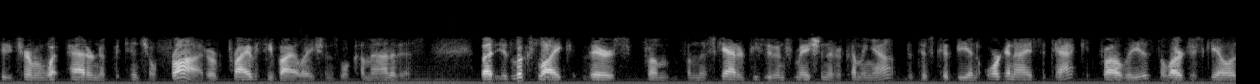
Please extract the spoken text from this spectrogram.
to determine what pattern of potential fraud or privacy violations will come out of this. But it looks like there's, from, from the scattered pieces of information that are coming out, that this could be an organized attack. It probably is. The larger scale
